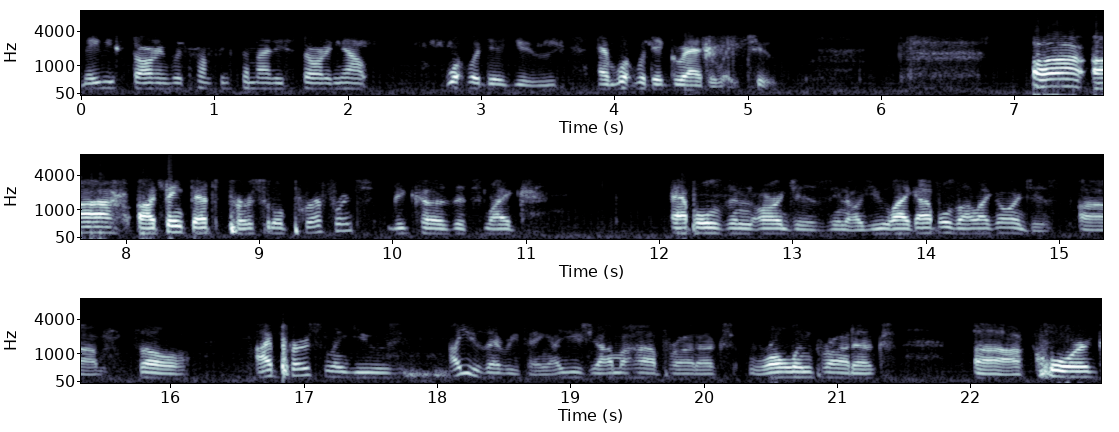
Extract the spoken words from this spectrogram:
Maybe starting with something somebody's starting out, what would they use and what would they graduate to? Uh, uh, I think that's personal preference because it's like apples and oranges. You know, you like apples, I like oranges. Um, so I personally use I use everything. I use Yamaha products, Roland products, uh, Korg,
